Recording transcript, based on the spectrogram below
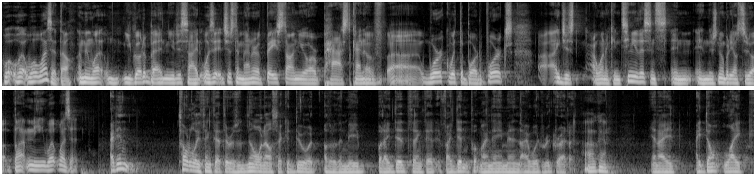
What, what, what was it though? I mean, what you go to bed and you decide. Was it just a matter of based on your past kind of uh, work with the Board of Works? I just I want to continue this, and, and and there's nobody else to do it but me. What was it? I didn't totally think that there was no one else that could do it other than me, but I did think that if I didn't put my name in, I would regret it. Okay. And I, I don't like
